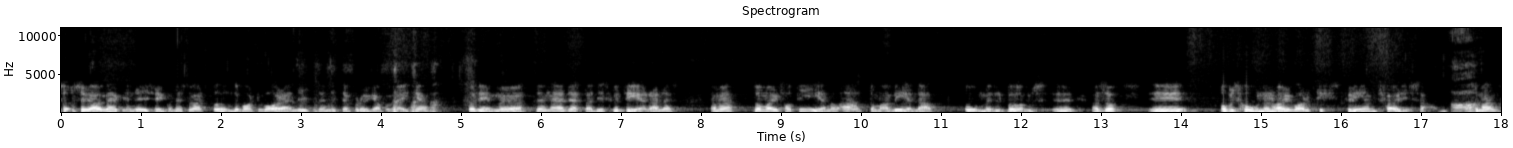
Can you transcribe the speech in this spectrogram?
så, så, jag är verkligen nyfiken. Det skulle varit underbart att vara en liten, liten fluga på väggen på det möte när detta diskuterades. Jag menar, de har ju fått igenom allt de har velat omedelbums. Eh, alltså, eh, oppositionen har ju varit extremt följsam. Ja. Så man,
